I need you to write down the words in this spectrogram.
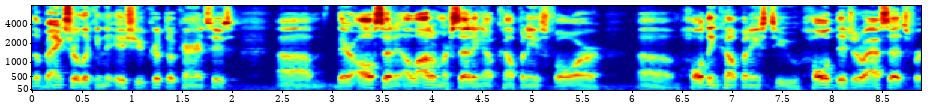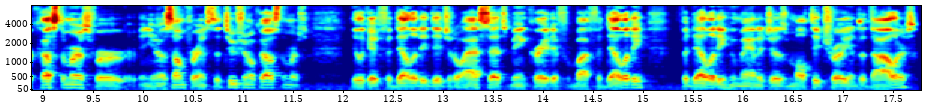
the banks are looking to issue cryptocurrencies. Um, they're all setting. A lot of them are setting up companies for um, holding companies to hold digital assets for customers. For you know, some for institutional customers. You look at Fidelity Digital Assets being created for, by Fidelity. Fidelity, who manages multi trillions of dollars.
